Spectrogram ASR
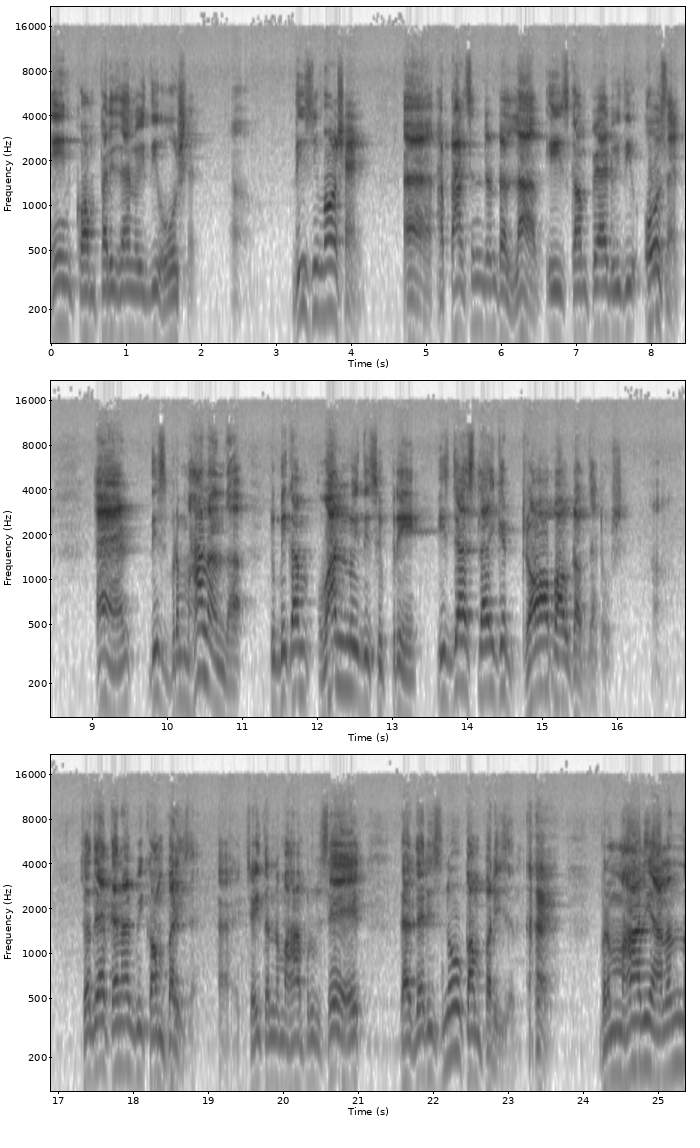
in comparison with the ocean. Uh, this emotion uh, of transcendental love is compared with the ocean. And this Brahmananda, to become one with the Supreme, is just like a drop out of that ocean. Uh, so there cannot be comparison. Chaitanya Mahaprabhu says that there is no comparison. ব্রহ্মাদি আনন্দ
